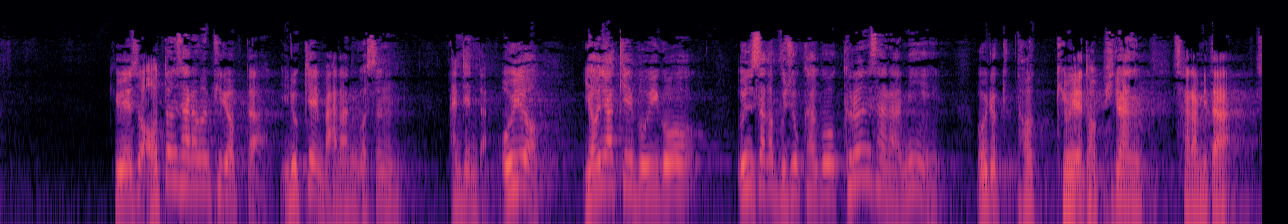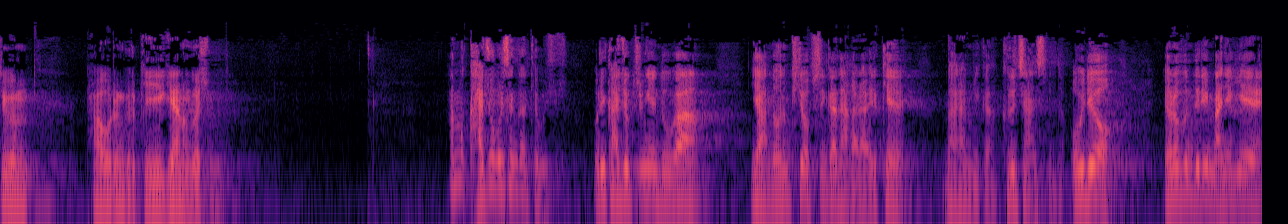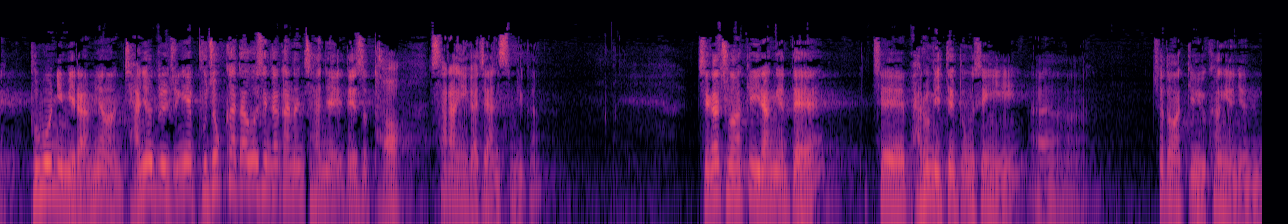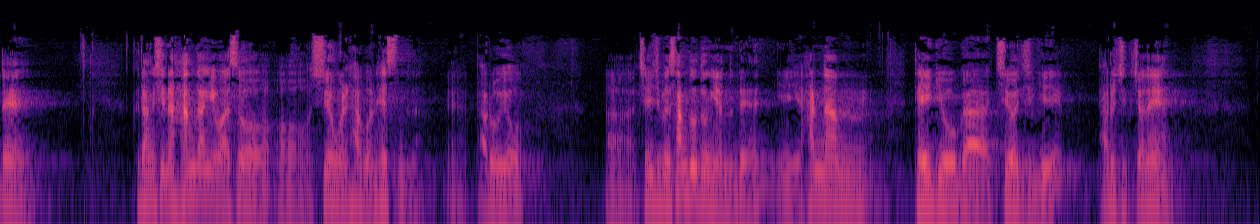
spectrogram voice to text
교회에서 어떤 사람은 필요 없다. 이렇게 말하는 것은 안 된다. 오히려 연약해 보이고 은사가 부족하고 그런 사람이 오히려 더 교회에 더 필요한 사람이다. 지금 바울은 그렇게 얘기하는 것입니다. 한번 가족을 생각해 보십시오. 우리 가족 중에 누가 야, 너는 필요 없으니까 나가라. 이렇게 말합니까? 그렇지 않습니다. 오히려 여러분들이 만약에 부모님이라면 자녀들 중에 부족하다고 생각하는 자녀에 대해서 더 사랑이 가지 않습니까? 제가 중학교 1학년 때 제 바로 밑에 동생이 아, 초등학교 6학년이었는데 그 당시는 한강에 와서 어, 수영을 하곤 했습니다. 예, 바로 요 아, 저희 집은 상도동이었는데 이 한남 대교가 지어지기 바로 직전에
